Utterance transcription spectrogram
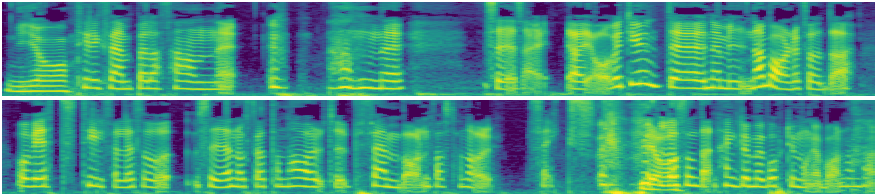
Ja, Till exempel att han, han eh, säger så här, ja jag vet ju inte när mina barn är födda. Och vid ett tillfälle så säger han också att han har typ fem barn fast han har sex. Ja. Eller sånt där. Han glömmer bort hur många barn han har.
